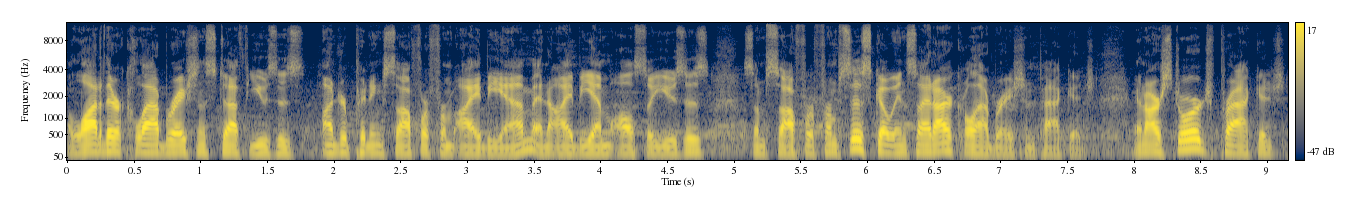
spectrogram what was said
a lot of their collaboration stuff uses underpinning software from IBM, and IBM also uses some software from Cisco inside our collaboration package. And our storage package,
